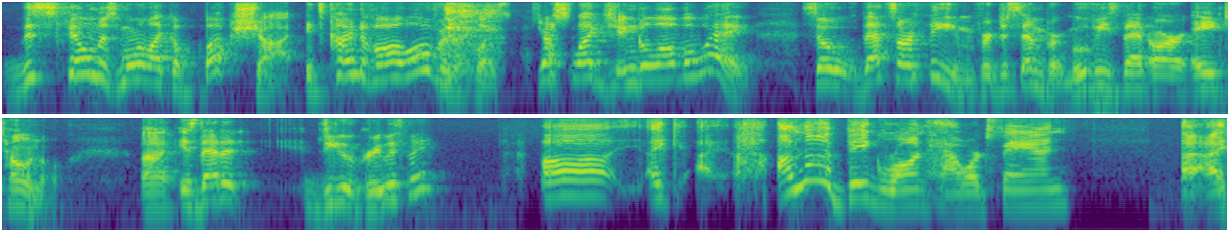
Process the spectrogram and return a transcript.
This film is more like a buckshot. It's kind of all over the place, just like Jingle All the Way. So that's our theme for December: movies that are atonal. Uh, is that it? Do you agree with me? Uh, like I, I'm not a big Ron Howard fan. I,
